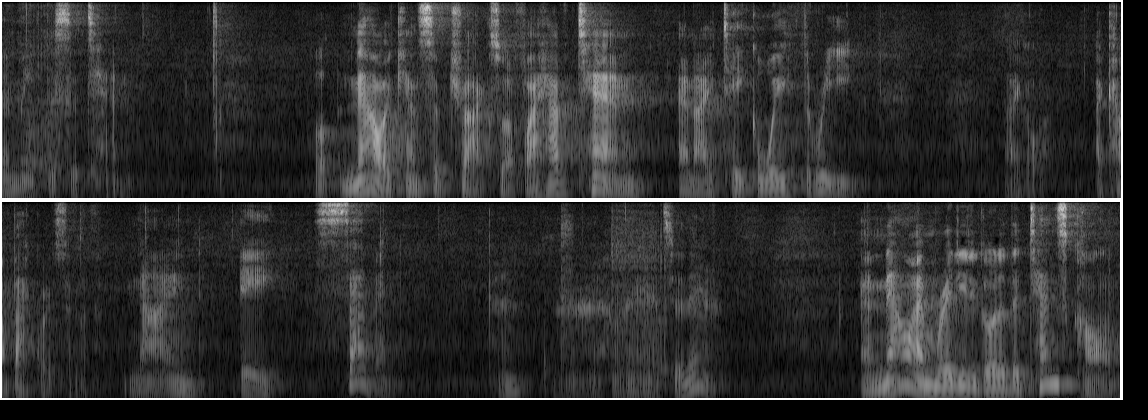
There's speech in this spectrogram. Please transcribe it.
and make this a 10. Well, now I can subtract. So if I have 10 and I take away 3, I go, I count backwards. 9, 8, 7. Okay, my answer there. And now I'm ready to go to the tens column.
